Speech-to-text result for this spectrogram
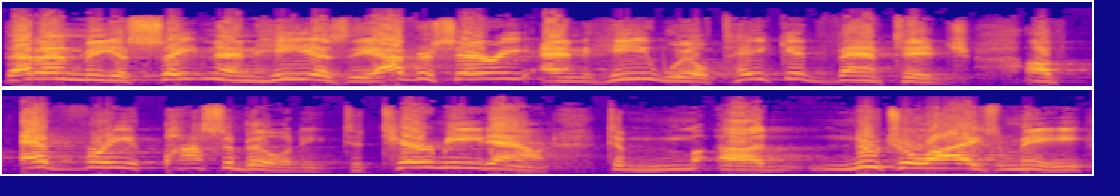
That enemy is Satan and he is the adversary and he will take advantage of every possibility to tear me down, to uh, neutralize me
